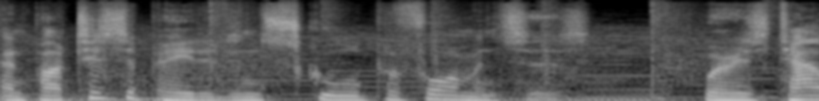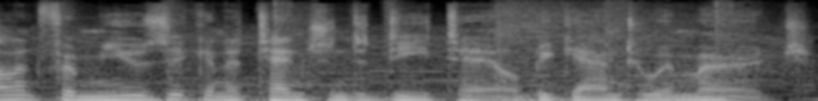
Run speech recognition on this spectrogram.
and participated in school performances, where his talent for music and attention to detail began to emerge.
